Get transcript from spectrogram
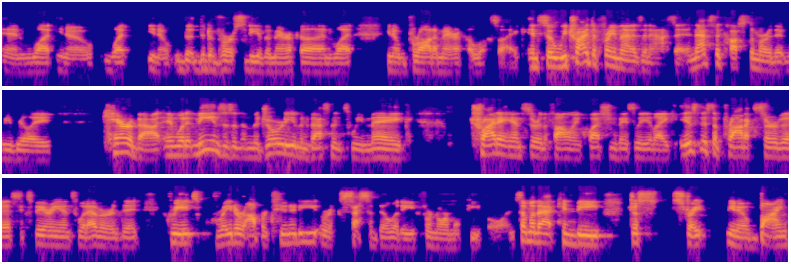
and what you know what you know the, the diversity of america and what you know broad america looks like. And so we tried to frame that as an asset and that's the customer that we really care about. And what it means is that the majority of investments we make try to answer the following question basically like is this a product service experience whatever that creates greater opportunity or accessibility for normal people? And some of that can be just straight you know buying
